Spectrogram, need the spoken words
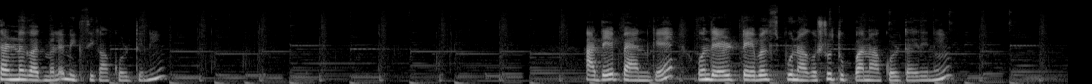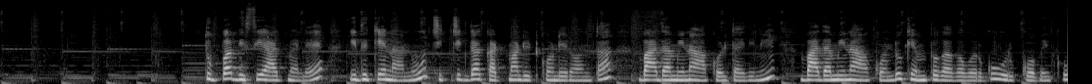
ತಣ್ಣಗಾದ್ಮೇಲೆ ಮಿಕ್ಸಿಗೆ ಹಾಕ್ಕೊಳ್ತೀನಿ ಅದೇ ಪ್ಯಾನ್ಗೆ ಒಂದೆರಡು ಟೇಬಲ್ ಸ್ಪೂನ್ ಆಗೋಷ್ಟು ತುಪ್ಪನ ಹಾಕ್ಕೊಳ್ತಾ ಇದ್ದೀನಿ. ತುಪ್ಪ ಬಿಸಿ ಆದಮೇಲೆ ಇದಕ್ಕೆ ನಾನು ಚಿಕ್ಕ ಚಿಕ್ಕದಾಗಿ ಕಟ್ ಮಾಡಿ ಇಟ್ಕೊಂಡಿರೋ ಅಂಥ ಬಾದಾಮಿನ ಹಾಕ್ಕೊಳ್ತಾ ಇದ್ದೀನಿ. ಬಾದಾಮಿನ ಹಾಕ್ಕೊಂಡು ಕೆಂಪಗಾಗೋವರೆಗೂ ಹುರ್ಕೋಬೇಕು.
